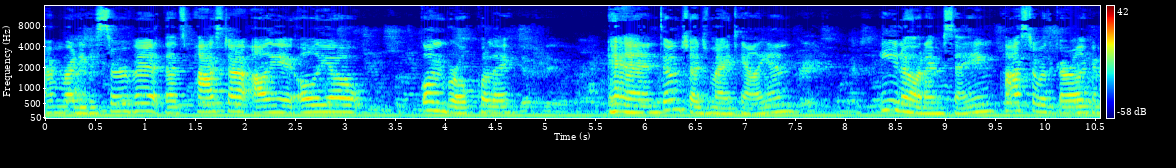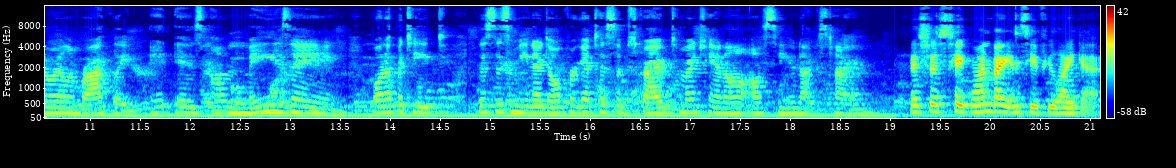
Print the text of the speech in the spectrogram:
I'm ready to serve it. That's pasta aglio olio con broccoli. And don't judge my Italian. You know what I'm saying. Pasta with garlic and oil and broccoli. It is amazing. Bon appetit. This is Mina. Don't forget to subscribe to my channel. I'll see you next time. Let's just take one bite and see if you like it.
